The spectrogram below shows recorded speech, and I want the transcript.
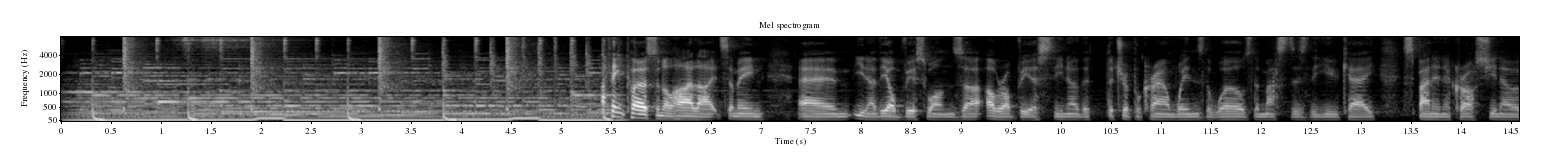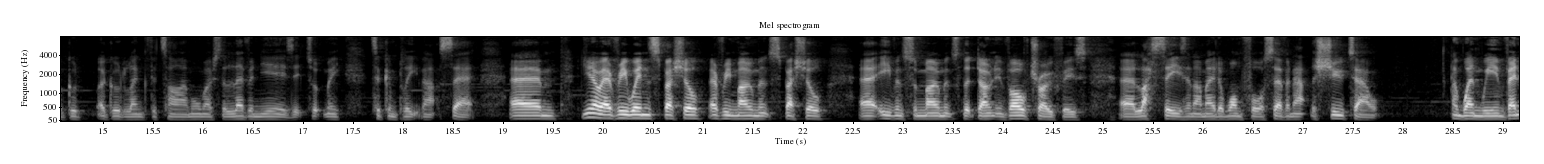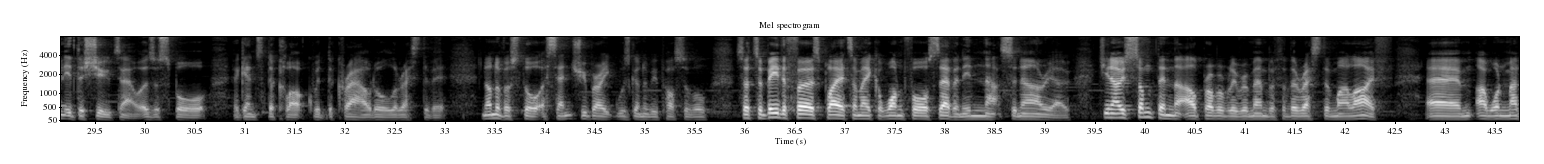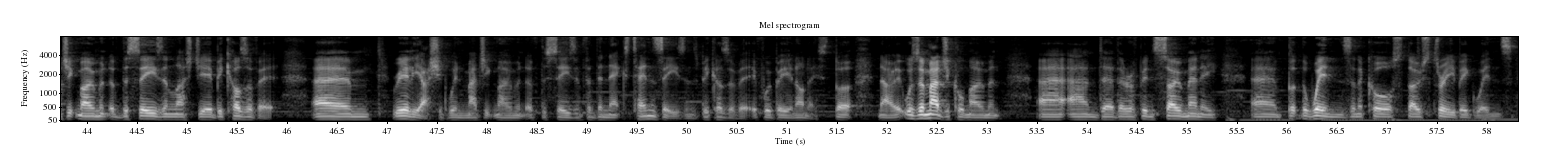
Think personal highlights. I mean, um, you know, the obvious ones are, are, obvious. You know, the, the Triple Crown wins, the Worlds, the Masters, the UK, spanning across, you know, a good a good length of time. Almost 11 years it took me to complete that set. Um, you know, every win's special, every moment's special. Uh, even some moments that don't involve trophies. Uh, last season, I made a 147 at the shootout and when we invented the shootout as a sport against the clock with the crowd, all the rest of it, none of us thought a century break was going to be possible. So to be the first player to make a 147 in that scenario, do you know something that I'll probably remember for the rest of my life? Um, I won Magic Moment of the season last year because of it. Um, really, I should win Magic Moment of the season for the next 10 seasons because of it, if we're being honest. But no, it was a magical moment, uh, and uh, there have been so many. Uh, but the wins, and of course, those three big wins,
